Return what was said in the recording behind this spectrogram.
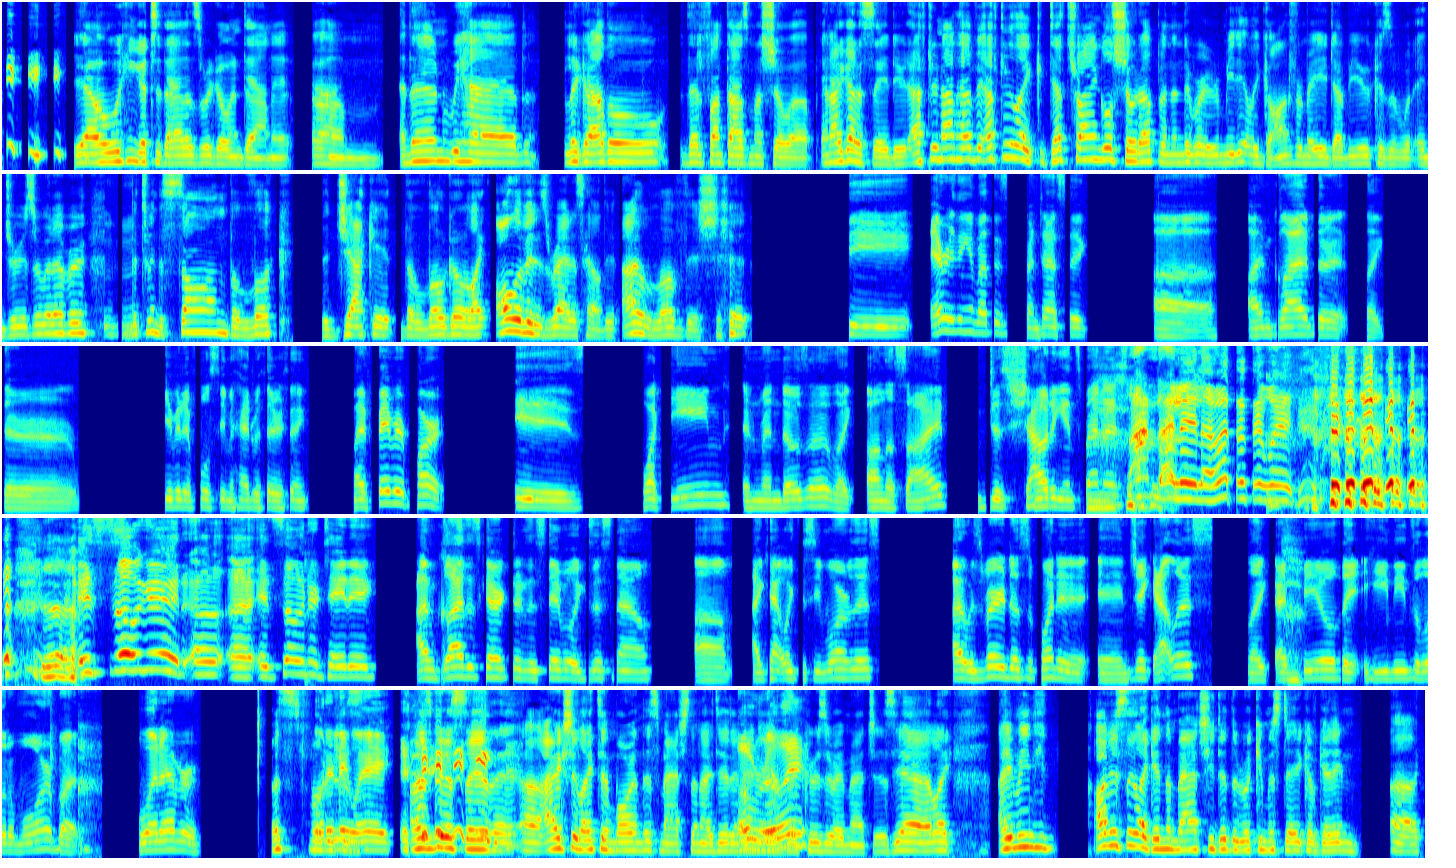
Yeah, well, we can get to that as we're going down it. Um, and then we had Legado del Fantasma show up, and I gotta say, dude, after not having, after like Death Triangle showed up, and then they were immediately gone from AEW because of what injuries or whatever. Mhm. Between the song, the look, the jacket, the logo, like all of it is rad as hell, dude. I love this shit. the everything about this is fantastic. Uh, I'm glad they're like they're giving it full steam ahead with everything. My favorite part is Joaquin and Mendoza like on the side just shouting in Spanish, "Ándale, levántate, güey." yeah. it's so good. Uh, uh, it's so entertaining. I'm glad this character in the stable exists now. Um, I can't wait to see more of this. I was very disappointed in Jake Atlas. Like I feel that he needs a little more, but whatever. That's funny. Güey. I was gonna say that uh, I actually liked him more in this match than I did in Oh, any really? of the cruiserweight matches. Yeah, like I mean, he obviously like in the match he did the rookie mistake of getting uh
